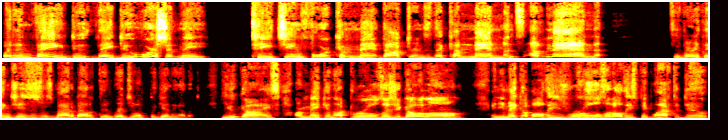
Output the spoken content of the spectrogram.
But in vain do they do worship me, teaching for command doctrines the commandments of men. It's the very thing Jesus was mad about at the original beginning of it. You guys are making up rules as you go along and you make up all these rules that all these people have to do,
